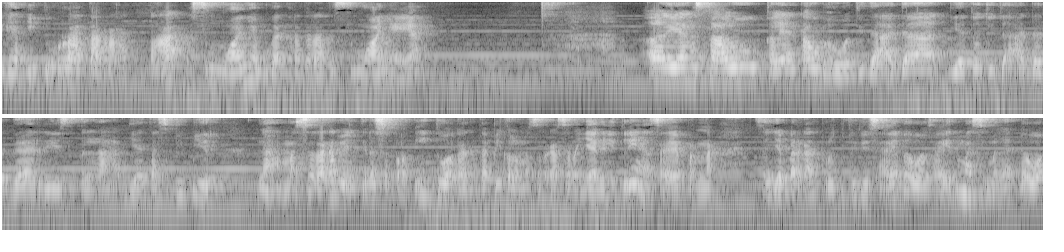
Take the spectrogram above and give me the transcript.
lihat itu rata-rata semuanya bukan rata-rata semuanya ya uh, yang selalu kalian tahu bahwa tidak ada dia tuh tidak ada garis tengah di atas bibir. Nah masyarakat yang tidak seperti itu akan tapi kalau masyarakat Saranjana itu yang saya pernah saya jabarkan perlu video saya bahwa saya itu masih melihat bahwa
